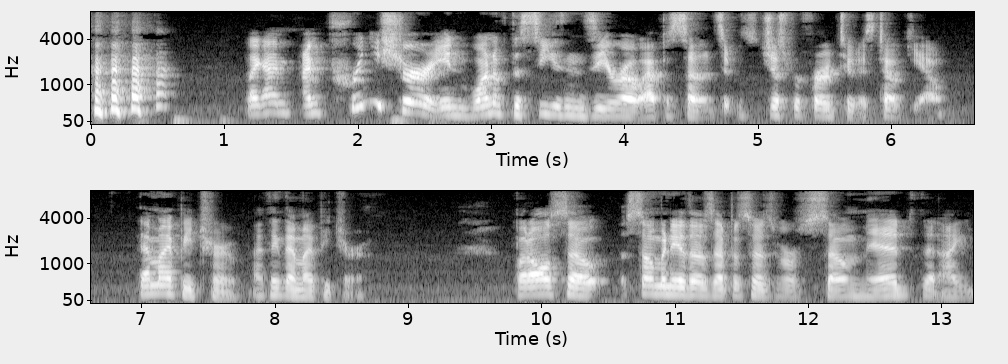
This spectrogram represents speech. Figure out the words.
like i'm i'm pretty sure in one of the season zero episodes it was just referred to as tokyo That might be true. I think that might be true. But also, so many of those episodes were so mid that I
